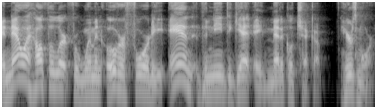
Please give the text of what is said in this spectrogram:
And now a health alert for women over 40 and the need to get a medical checkup. Here's more.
